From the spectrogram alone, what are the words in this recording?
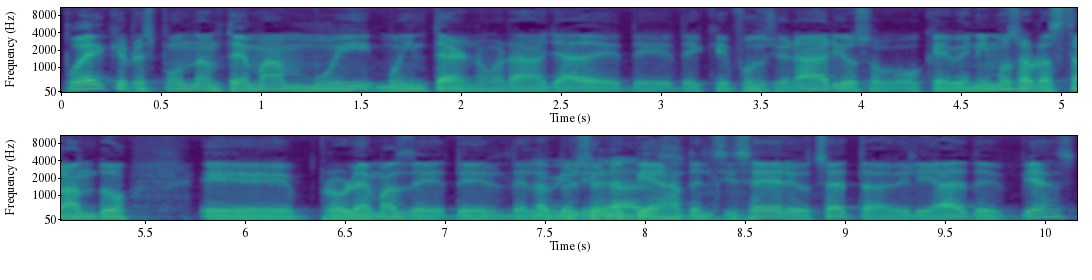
puede que responda a un tema muy, muy interno, ¿verdad? Ya de, de, que funcionarios o, que venimos arrastrando eh, problemas de, de las versiones viejas del CICERE, etcétera, habilidades de viejas.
